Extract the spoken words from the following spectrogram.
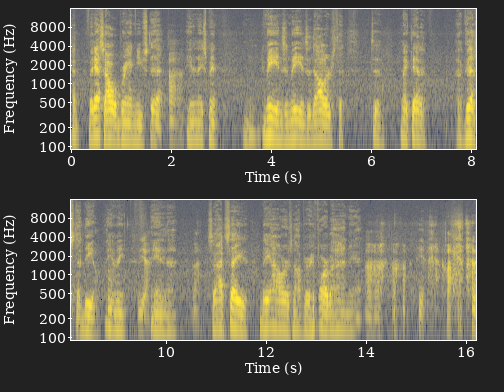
I, I, but that's all brand new stuff. Uh-huh. You know, they spent millions and millions of dollars to to make that a Augusta deal. You know what I mean? Yeah. And uh, so I'd say VIR is not very far behind that. Uh-huh. Yeah.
